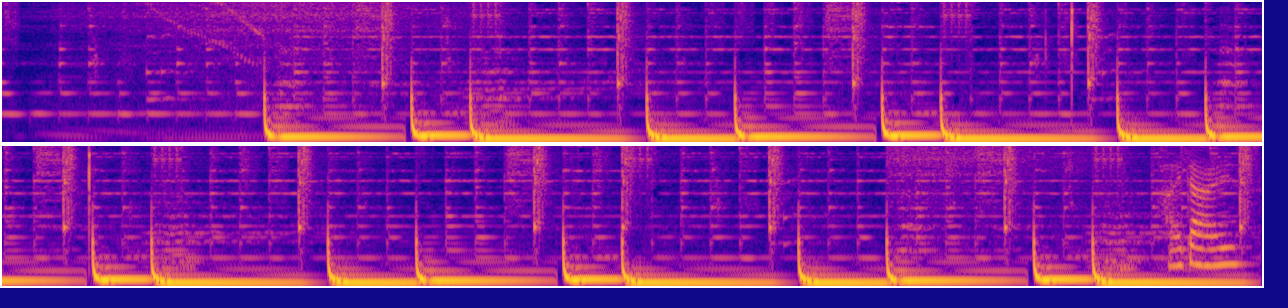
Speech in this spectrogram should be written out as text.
Hi guys.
